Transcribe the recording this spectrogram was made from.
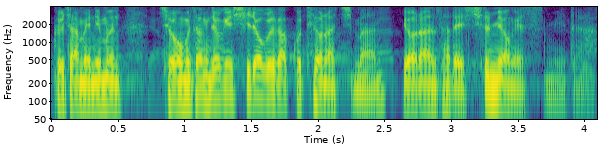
그 자매님은 정상적인 시력을 갖고 태어났지만 11살에 실명했습니다.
